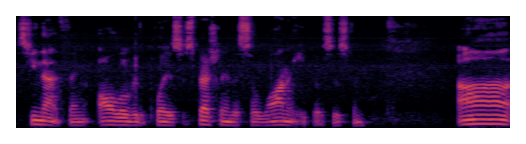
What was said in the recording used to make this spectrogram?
Seen that thing all over the place, especially in the Solana ecosystem. Uh,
